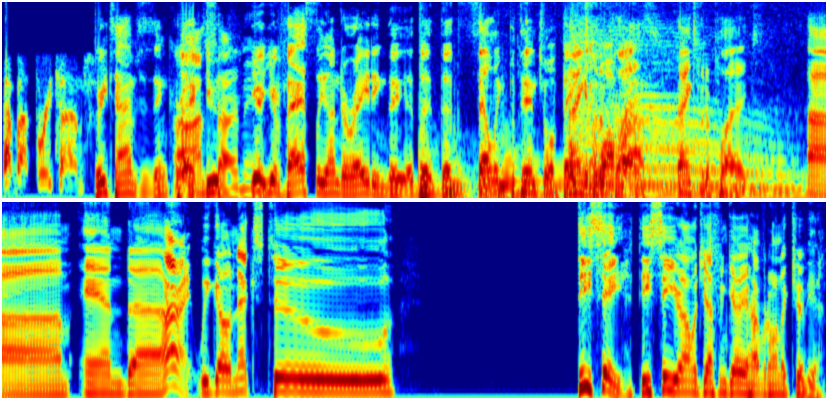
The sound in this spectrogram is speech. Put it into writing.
how about three times? Three times is incorrect. Oh, I'm You- sorry, man. You're, you're vastly underrating the, the the selling potential of bacon Thanks for the plagues. Thanks for the plagues. Um, and, uh, all right, we go next to D.C. D.C., you're on with Geoff and Gary, Harvard Horn Lake Trivia.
